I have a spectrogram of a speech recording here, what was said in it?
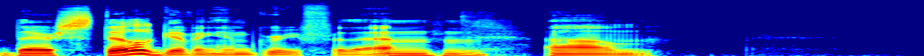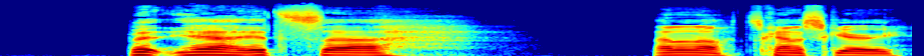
they're still giving him grief for that. Mm-hmm. Um, but yeah, it's uh, I don't know. It's kind of scary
